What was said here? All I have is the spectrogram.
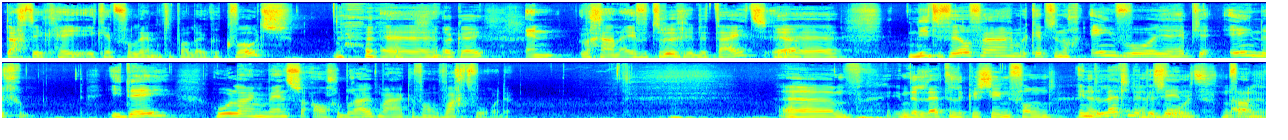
dacht ik, hey, ik heb voor Lennart een paar leuke quotes. uh, Oké. Okay. En we gaan even terug in de tijd. Ja. niet te veel vragen, maar ik heb er nog één voor je. Heb je enig idee hoe lang mensen al gebruik maken van wachtwoorden? Um, in de letterlijke zin van In de letterlijke het, zin woord. van... Nou,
